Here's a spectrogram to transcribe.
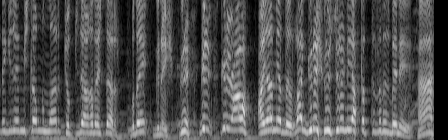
ne güzelmiş lan bunlar. Çok güzel arkadaşlar. Bu da Güneş. Güneş. Güneş. Güneş. Allah. Ayağım yandı. Lan güneşin üstüne niye atlattırdınız beni? Ha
